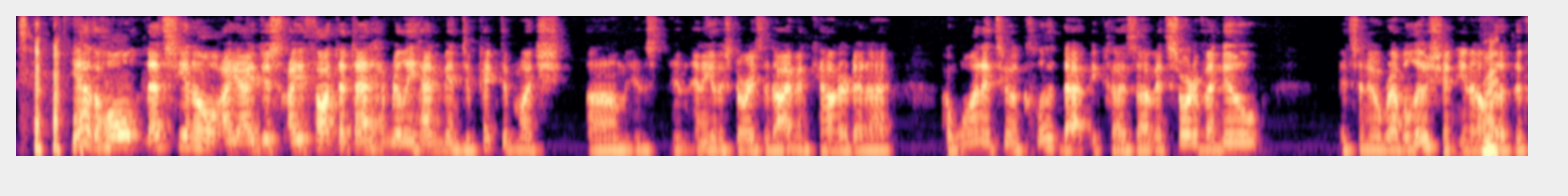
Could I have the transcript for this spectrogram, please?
So- Yeah, the whole that's you know I I just I thought that that really hadn't been depicted much um, in in any of the stories that I've encountered, and I I wanted to include that because um, it's sort of a new it's a new revolution. You know, Right. the, the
